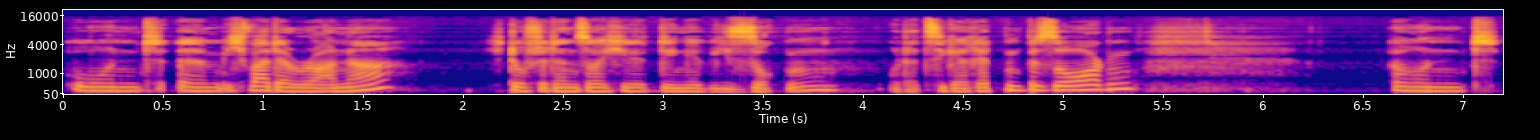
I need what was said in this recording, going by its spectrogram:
Und ähm, ich war der Runner. Ich durfte dann solche Dinge wie Socken oder Zigaretten besorgen. Und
